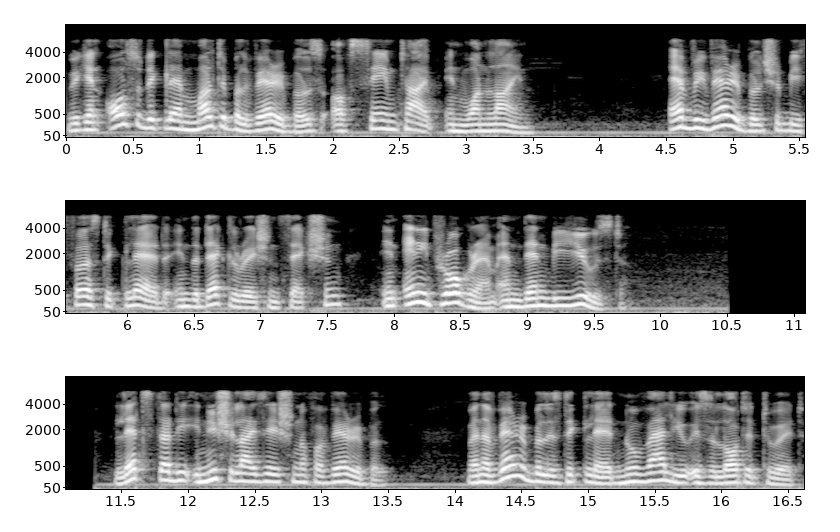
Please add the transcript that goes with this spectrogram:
We can also declare multiple variables of same type in one line. Every variable should be first declared in the declaration section in any program and then be used. Let's study initialization of a variable. When a variable is declared, no value is allotted to it.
